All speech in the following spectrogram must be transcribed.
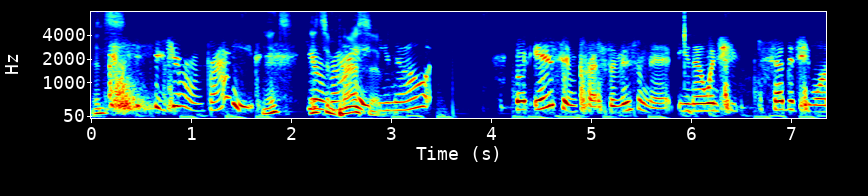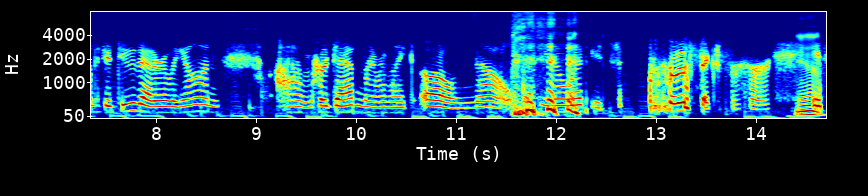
And You're right. It's- You're it's right. impressive. You know, it is impressive, isn't it? You know, when she said that she wanted to do that early on, um, her dad and I were like, "Oh no!" But you know what? It's perfect for her. Yeah. It's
